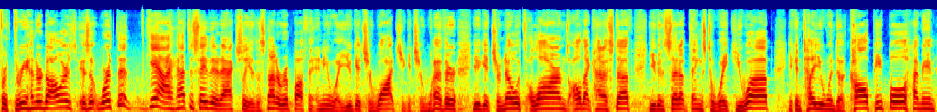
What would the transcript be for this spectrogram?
For $300, is it worth it? Yeah, I have to say that it actually is. It's not a ripoff in any way. You get your watch, you get your weather, you get your notes, alarms, all that kind of stuff. You can set up things to wake you up. You can tell you when to call people. I mean,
